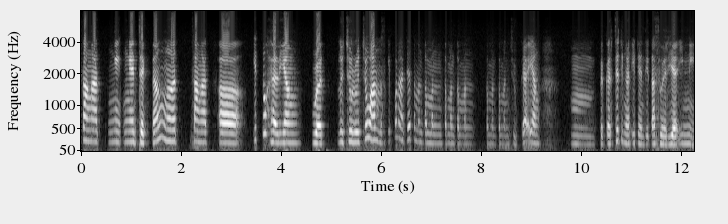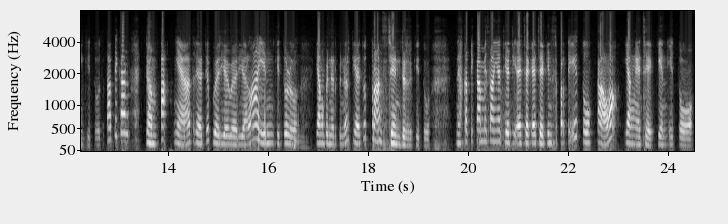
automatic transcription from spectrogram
sangat nge- ngejek banget sangat eh, itu hal yang buat lucu-lucuan meskipun ada teman-teman teman-teman teman-teman juga yang hmm, bekerja dengan identitas waria ini gitu. Tetapi kan dampaknya terhadap waria-waria lain gitu loh, yang benar-benar dia itu transgender gitu. Nah, ketika misalnya dia diejek-ejekin seperti itu, kalau yang ngejekin itu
